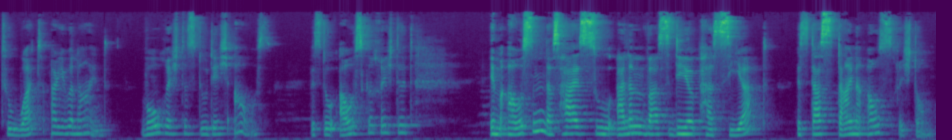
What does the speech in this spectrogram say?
To what are you aligned? Wo richtest du dich aus? Bist du ausgerichtet im Außen, das heißt zu allem, was dir passiert, ist das deine Ausrichtung.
